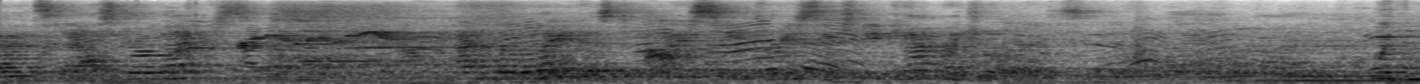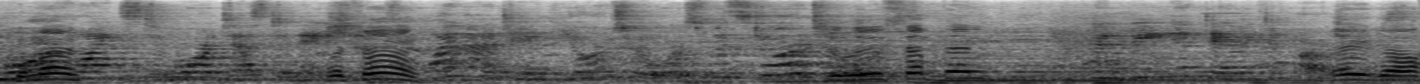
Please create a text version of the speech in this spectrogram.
advanced astromechs, and the latest IC360 camera droids. With more Come on. flights to more destinations, What's wrong? why not take your tours with Star Did you lose something? Convenient daily departure. There you go.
